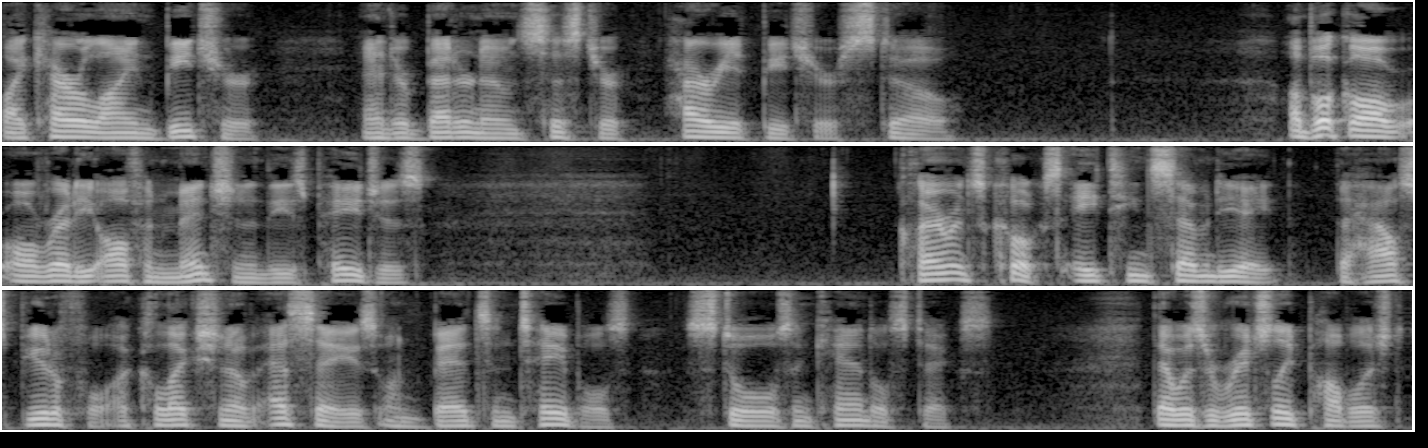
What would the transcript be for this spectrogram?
by Caroline Beecher and her better known sister Harriet Beecher Stowe. A book already often mentioned in these pages Clarence Cook's 1878, The House Beautiful, a collection of essays on beds and tables, stools and candlesticks, that was originally published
